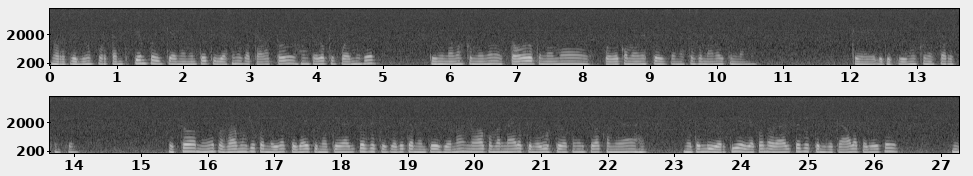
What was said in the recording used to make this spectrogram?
nos restringimos por tanto tiempo y que al momento de que ya se nos acaba todo, todo lo que podemos hacer terminamos comiéndonos todo lo que no hemos podido comer en, este, en esta semana que, que, de que estuvimos con esta restricción. Esto a mí me pasaba mucho cuando iba a pelear y tenía que dar de que básicamente decía, no, no voy a comer nada de lo que me guste, voy a comer toda comida no tan divertida. Y ya cuando daba el peso que nos acababa la pelea y todo, mm,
